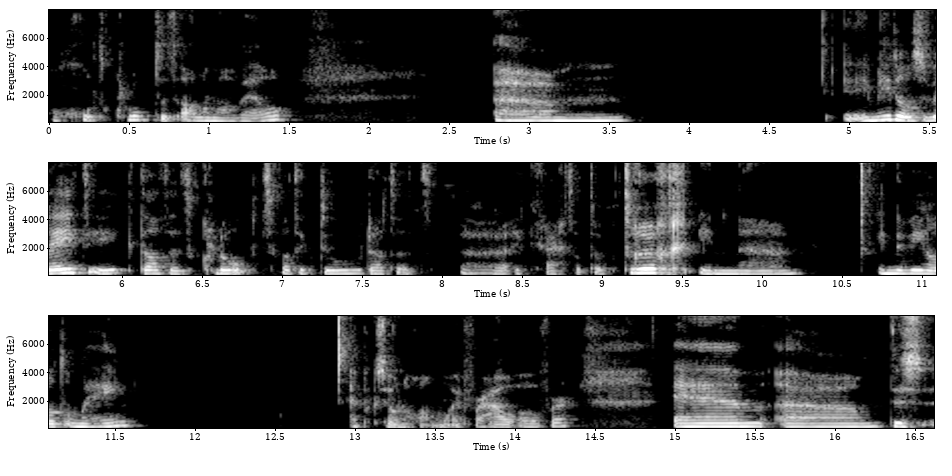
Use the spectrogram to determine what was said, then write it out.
oh god, klopt het allemaal wel? Um, inmiddels weet ik dat het klopt wat ik doe. Dat het, uh, ik krijg dat ook terug in, uh, in de wereld om me heen. Heb ik zo nog wel een mooi verhaal over. En um, dus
